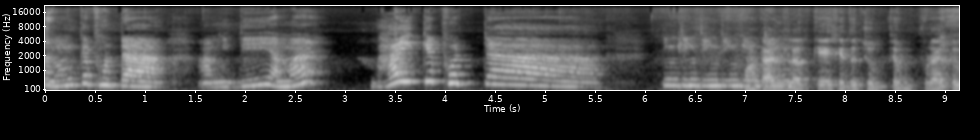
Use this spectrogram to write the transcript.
জমকে ফোঁটা। আমি দিই আমার ভাইকে ফোঁটা। টিং টিং সে তো চুপচাপ পুরো একদম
